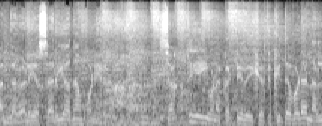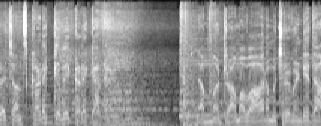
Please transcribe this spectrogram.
அந்த வேலையை சரியா தான் பண்ணியிருக்கான். சக்தியை இவனை கட்டி வைக்கிறதுக்கு இதை விட நல்ல சான்ஸ் கிடைக்கவே கிடைக்காது. நம்ம டிராமாவை ஆரம்பிச்சிட வேண்டியதா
